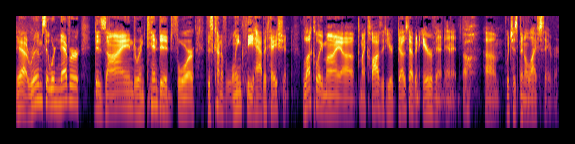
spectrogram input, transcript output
Yeah, rooms that were never designed or intended for this kind of lengthy habitation. Luckily, my uh, my closet here does have an air vent in it, oh. um, which has been a lifesaver.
